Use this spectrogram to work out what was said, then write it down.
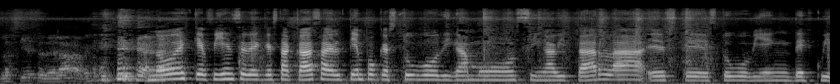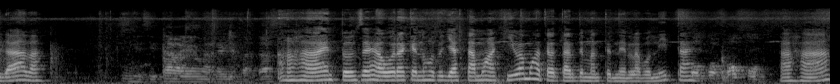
Las siete del árabe. No, es que fíjense de que esta casa, el tiempo que estuvo, digamos, sin habitarla, este, estuvo bien descuidada. Necesitaba ya un arreglo esta casa. Ajá, entonces ahora que nosotros ya estamos aquí, vamos a tratar de mantenerla bonita. Poco a poco. Ajá.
